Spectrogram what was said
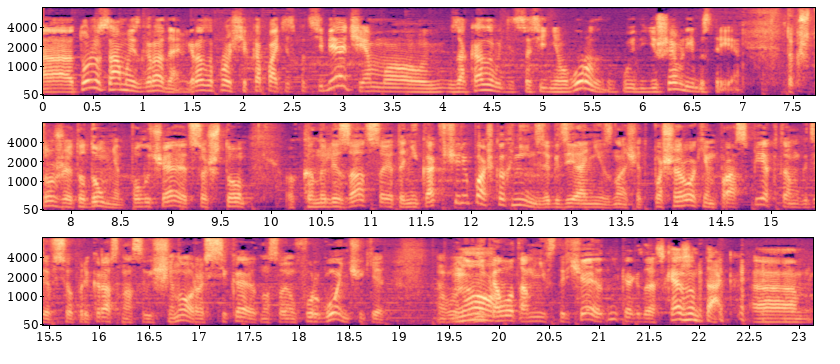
А, то же самое и с городами. Гораздо проще копать из-под себя, чем э, заказывать из соседнего города. Это будет и дешевле, и быстрее. Так что же это, Домнин? Получается, что канализация это не как в черепашках ниндзя, где они, значит, по широким проспектам, где все прекрасно освещено, рассекают на своем фургончике. Вот, Но... Никого там не встречают никогда. Скажем так, эм,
